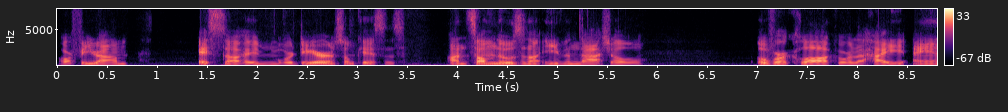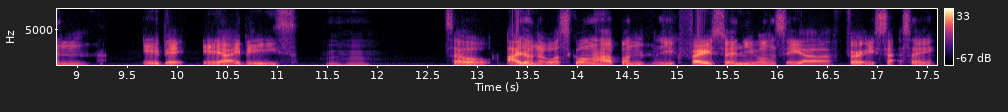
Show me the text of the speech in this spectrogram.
or VRAM, it's not even more dear in some cases, and some those are not even the actual overclock or the high end AB, AIBs. Mhm. So I don't know what's going to happen. You very soon you're going to see a 3060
